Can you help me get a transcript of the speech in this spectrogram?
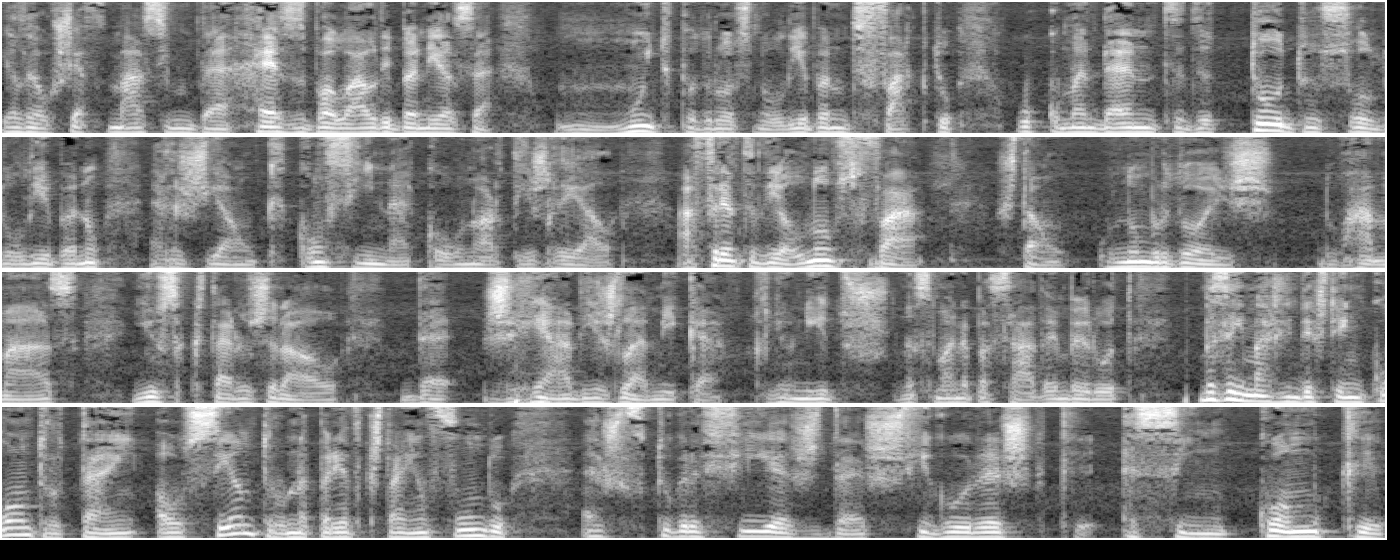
Ele é o chefe máximo da Hezbollah libanesa, muito poderoso no Líbano, de facto, o comandante de todo o sul do Líbano, a região que confina com o norte de Israel. À frente dele, num sofá, estão o número 2 do Hamas e o secretário-geral da Jihad Islâmica, reunidos na semana passada em Beirute. Mas a imagem deste encontro tem ao centro, na parede que está em fundo, as fotografias das figuras que, assim como que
